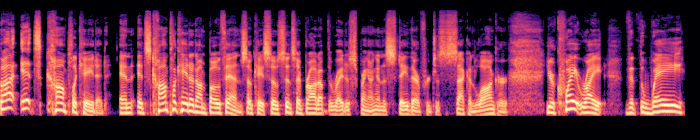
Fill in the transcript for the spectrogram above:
But it's complicated, and it's complicated on both ends. Okay, so since I brought up the Rite of Spring, I'm going to stay there for just a second longer. You're quite right that the way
